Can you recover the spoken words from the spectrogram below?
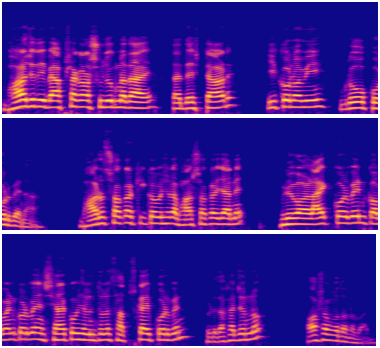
ভারত যদি ব্যবসা করার সুযোগ না দেয় তাহলে দেশটার ইকোনমি গ্রো করবে না। ভারত সরকার কী করবে সেটা ভারত সরকার জানে। ভিডিও লাইক করবেন কমেন্ট করবেন শেয়ার করবেন চ্যানেল সাবস্ক্রাইব করবেন। ভিডিও দেখার জন্য অসংখ্য ধন্যবাদ।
